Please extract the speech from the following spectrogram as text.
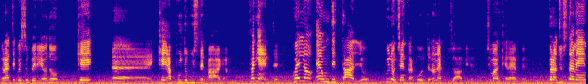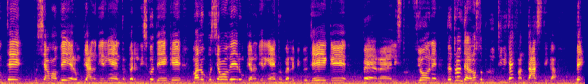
durante questo periodo che, eh, che appunto buste paga. Fa niente, quello è un dettaglio, qui non c'entra Conte, non è accusabile, ci mancherebbe. Però giustamente possiamo avere un piano di rientro per le discoteche, ma non possiamo avere un piano di rientro per le biblioteche, per eh, l'istruzione. D'altronde la nostra produttività è fantastica. Beh,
